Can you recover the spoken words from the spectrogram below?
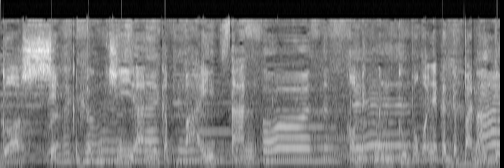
Gosip, kebencian, kepahitan. Komitmenku pokoknya ke depan itu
